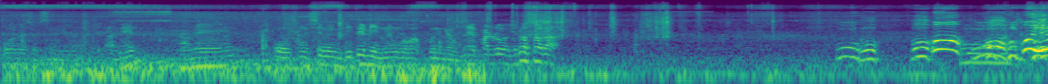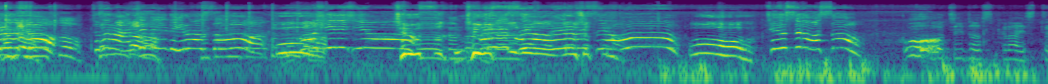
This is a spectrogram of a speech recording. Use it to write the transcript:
구원하셨습니다. 아멘. 아멘. 오, 당신은 믿음이 있는 것 같군요. 내 발로 일어서라. 오, 오, 오, 오, 오, 일어났어. 저 사람 안 찍는데 일어났어. 오! 오, 신이시여. 제우스 감사합니다. 제우스로. 오셨구나. 오, 오. 제우스가 왔어. 오, 지저스 크라이스트.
